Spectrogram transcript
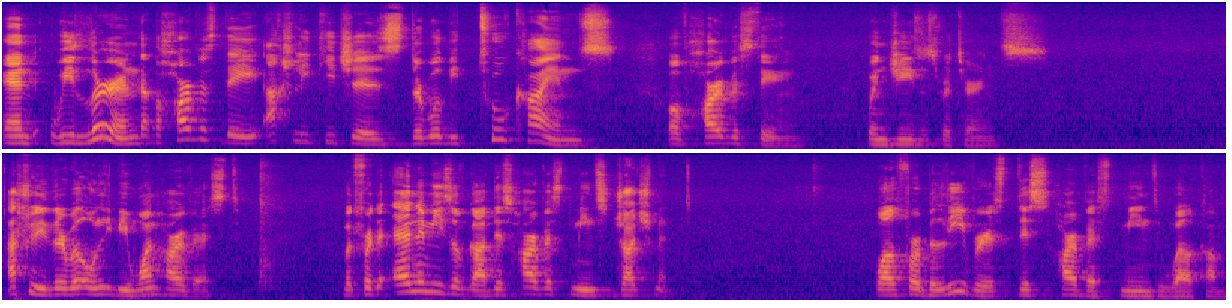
And we learn that the harvest day actually teaches there will be two kinds of harvesting when Jesus returns. Actually, there will only be one harvest but for the enemies of God, this harvest means judgment. While for believers, this harvest means welcome.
